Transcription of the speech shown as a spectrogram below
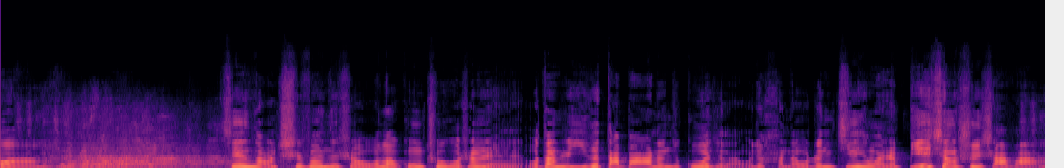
啊！今天早上吃饭的时候，我老公出口伤人，我当时一个大巴掌就过去了，我就喊他，我说：“你今天晚上别想睡沙发，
